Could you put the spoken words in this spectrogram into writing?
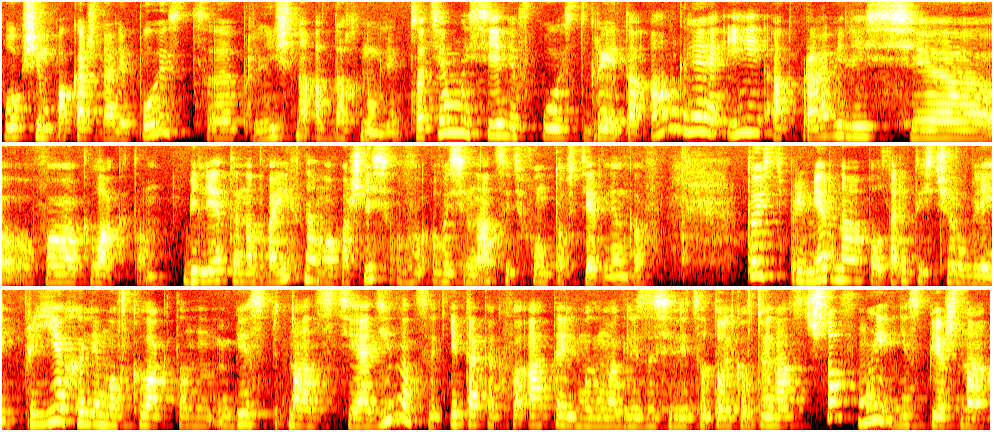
В общем, пока ждали поезд, э, прилично отдохнули. Затем мы сели в поезд Грейта Англия и отправились э, в Клактон. Билеты на двоих нам обошлись в 18 фунтов стерлингов то есть примерно полторы тысячи рублей. Приехали мы в Клактон без 15.11, и так как в отель мы могли заселиться только в 12 часов, мы неспешно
